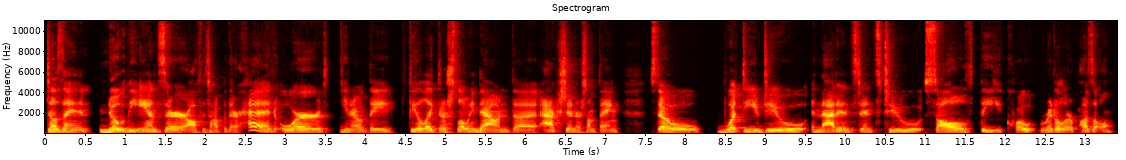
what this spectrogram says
doesn't know the answer off the top of their head or you know they feel like they're slowing down the action or something. So what do you do in that instance to solve the quote riddle or puzzle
